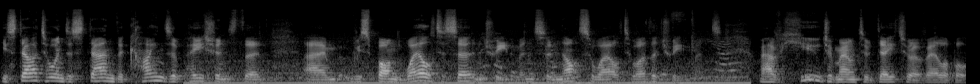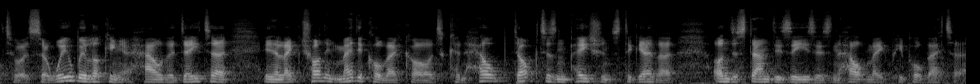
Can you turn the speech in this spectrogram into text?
You start to understand the kinds of patients that um, respond well to certain treatments and not so well to other treatments. We have a huge amount of data available to us, so we'll be looking at how the data in electronic medical records can help doctors and patients together understand diseases and help make people better.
